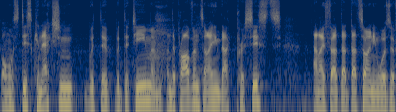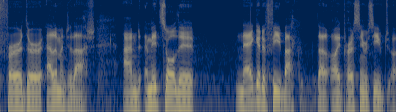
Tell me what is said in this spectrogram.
almost disconnection with the with the team and, and the province, and I think that persists. And I felt that that signing was a further element of that. And amidst all the negative feedback that I personally received uh,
